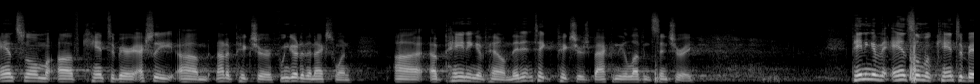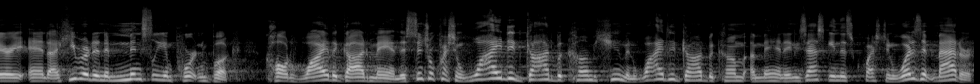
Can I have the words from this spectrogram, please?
Anselm of Canterbury. Actually, um, not a picture. If we can go to the next one, uh, a painting of him. They didn't take pictures back in the 11th century. painting of Anselm of Canterbury, and uh, he wrote an immensely important book called Why the God Man. This central question why did God become human? Why did God become a man? And he's asking this question What does it matter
